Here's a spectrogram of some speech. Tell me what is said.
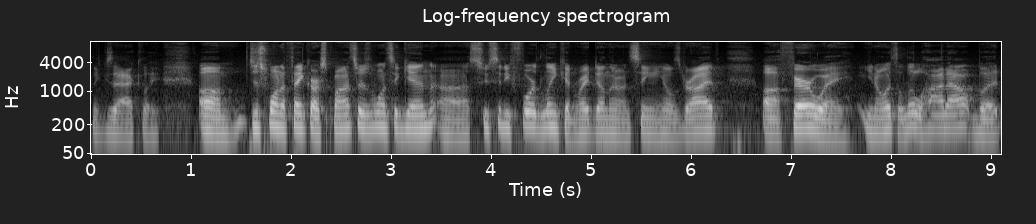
Exactly. Um, just want to thank our sponsors once again. Uh, Sioux City Ford Lincoln, right down there on Singing Hills Drive. Uh, Fairway. You know, it's a little hot out, but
